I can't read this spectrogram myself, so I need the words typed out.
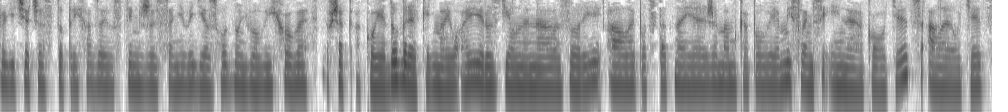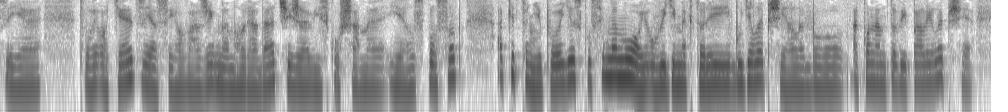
rodičia často prichádzajú s tým, že sa nevedia zhodnúť vo výchove. Však ako je dobré, keď majú aj rozdielne názory, ale podstatné je, že mamka povie, myslím si iné ako otec, ale otec je tvoj otec, ja si ho vážim, mám ho rada, čiže vyskúšame jeho spôsob. A keď to nepôjde, skúsime môj, uvidíme, ktorý bude lepší, alebo ako nám to vypáli lepšie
